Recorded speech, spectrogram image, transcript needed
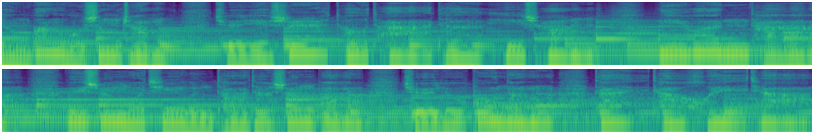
养万物生长，却也湿透它的衣裳？你问他，为什么亲吻他的伤疤，却又不能带？他回家，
